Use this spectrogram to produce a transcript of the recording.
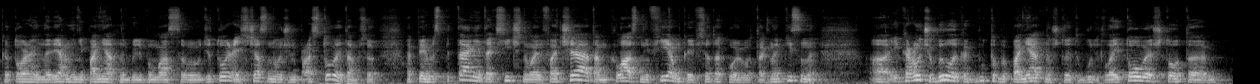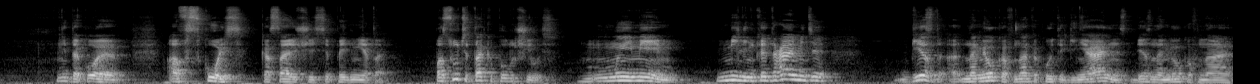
которые, наверное, непонятны были бы массовой аудитории. Сейчас оно очень простое, там все о воспитании, токсичного альфача, там классный фемка и все такое вот так написано. А, и, короче, было как будто бы понятно, что это будет лайтовое что-то, не такое, а вскользь касающееся предмета. По сути, так и получилось. Мы имеем миленькое драмеди, без намеков на какую-то гениальность, без намеков на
